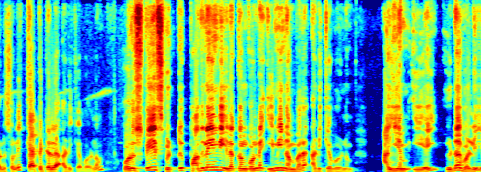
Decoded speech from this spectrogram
என்று சொல்லி கேபிட்டலில் அடிக்க வேணும். ஒரு ஸ்பேஸ் விட்டு பதினைந்து இலக்கம் கொண்ட இமி நம்பரை அடிக்க வேணும். ஐஎம்இஐ இடைவெளி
